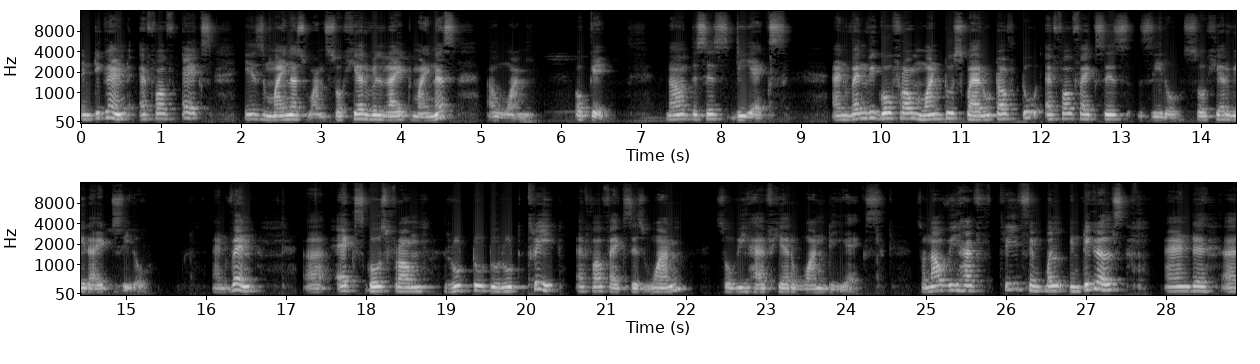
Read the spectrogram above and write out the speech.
integrand f of x is minus 1 so here we'll write minus uh, 1 okay. Now this is dx. And when we go from 1 to square root of 2 f of x is 0 so here we write 0 and when uh, x goes from root 2 to root 3 f of x is 1 so we have here 1 dx. So now we have three simple integrals and uh, uh,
